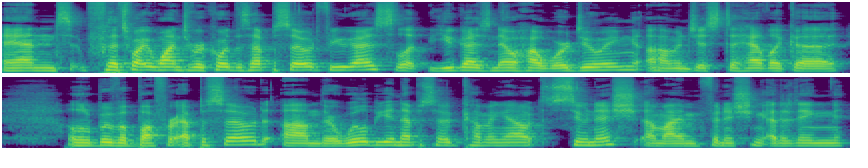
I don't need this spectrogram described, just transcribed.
and that's why I wanted to record this episode for you guys to let you guys know how we're doing, um, and just to have like a a little bit of a buffer episode. Um, there will be an episode coming out soonish. Um, I'm finishing editing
